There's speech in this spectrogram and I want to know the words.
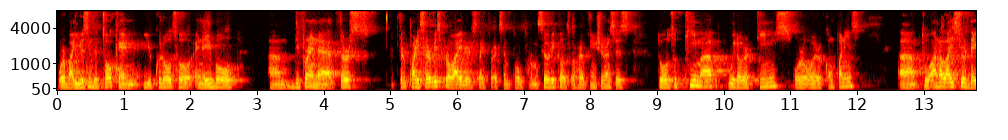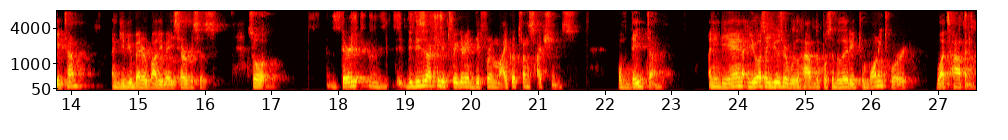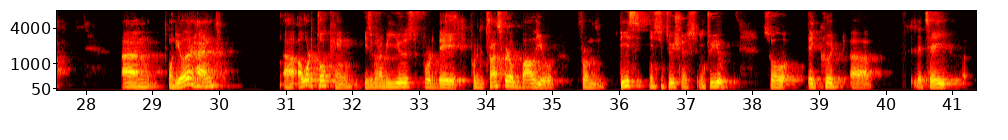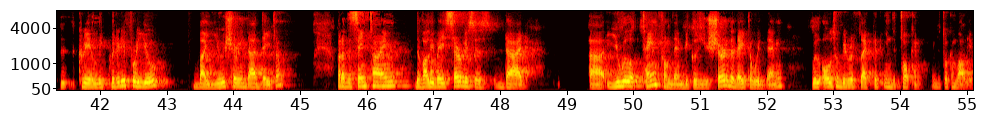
where by using the token, you could also enable um, different uh, third, third-party service providers, like for example, pharmaceuticals or health insurances, to also team up with other teams or other companies uh, to analyze your data and give you better value-based services. So there, this is actually triggering different microtransactions of data. And in the end, you as a user will have the possibility to monitor what's happening. Um, on the other hand, uh, our token is going to be used for the for the transfer of value from these institutions into you. So they could, uh, let's say, create liquidity for you by you sharing that data. But at the same time, the value-based services that uh, you will obtain from them because you share the data with them will also be reflected in the token, in the token value.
